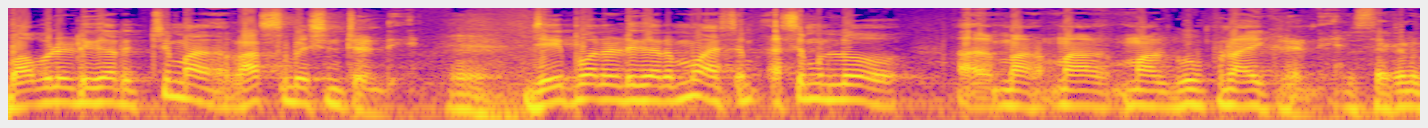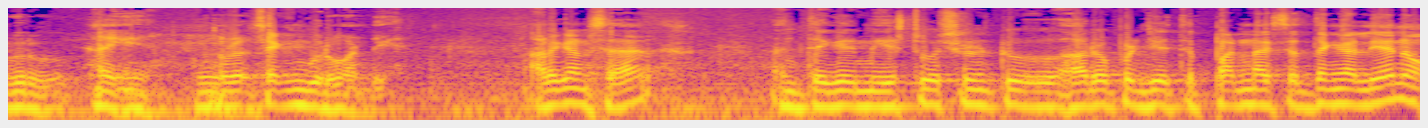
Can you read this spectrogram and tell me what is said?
బాబురెడ్డి గారు వచ్చి మా రాష్ట్ర ప్రెసిడెంట్ అండి. జైపాల్ రెడ్డి గారేమో అసెం అసెంబ్లీలో మా మా మా గ్రూప్ నాయకుడు అండి సెకండ్ గురువు. సెకండ్ గురువు అండి. అడగండి సార్. అంతేగాని మీ ఇష్టం వచ్చినట్టు ఆరోపణ చేస్తే పడినాకు సిద్ధంగా లేను.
